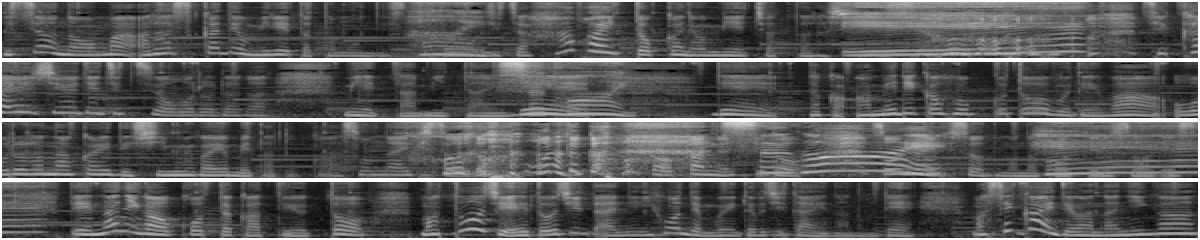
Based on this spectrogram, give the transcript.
実はあの、まあ、アラスカでも見れたと思うんですけど、はい、実はハワイとかにも見えちゃったらしいんですよ、えー、世界中で実はオーロラが見えたみたいででなんかアメリカ北東部ではオーロラの明かりで新聞が読めたとかそんなエピソード。本当かどうかわかんないですけどそんなエピソードも残ってるそうです。で何が起こったかというと、まあ、当時江戸時代日本でも江戸時代なので、まあ、世界では何が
